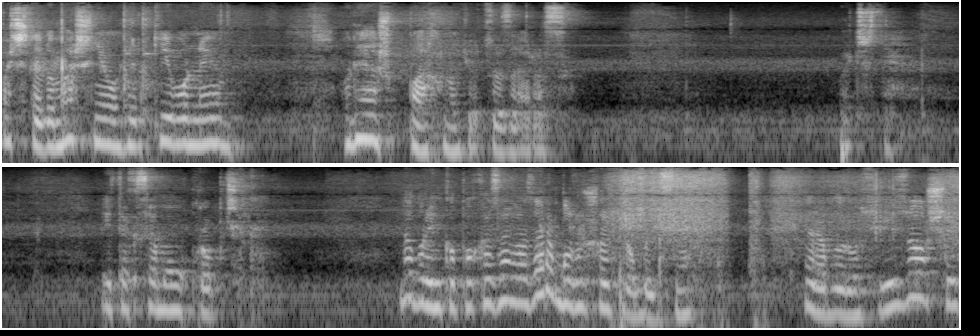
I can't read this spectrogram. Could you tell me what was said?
Бачите, домашні огірки, вони, вони аж пахнуть оце зараз. Бачите? І так само укропчик. Добренько показала, зараз буду щось робити з них. Зараз беру свій зошит.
